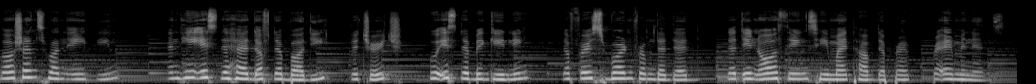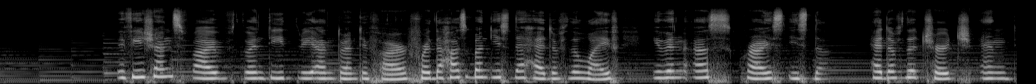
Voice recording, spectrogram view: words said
Colossians 1.18 And he is the head of the body, the church, who is the beginning, the firstborn from the dead, that in all things he might have the pre- preeminence. Ephesians 5:23 and 24 For the husband is the head of the wife, even as Christ is the head of the church, and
